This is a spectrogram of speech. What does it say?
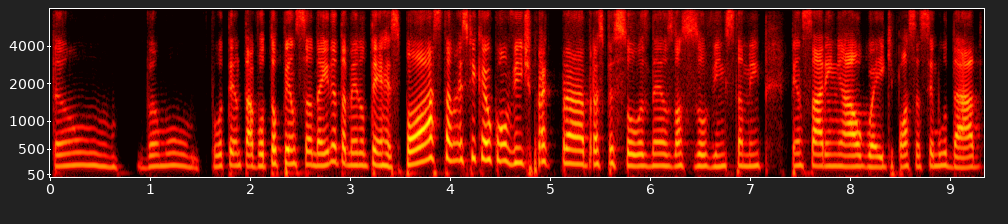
Então, vamos, vou tentar, vou tô pensando ainda, também não tem a resposta, mas fica aí o convite para pra, as pessoas, né, os nossos ouvintes também pensarem em algo aí que possa ser mudado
